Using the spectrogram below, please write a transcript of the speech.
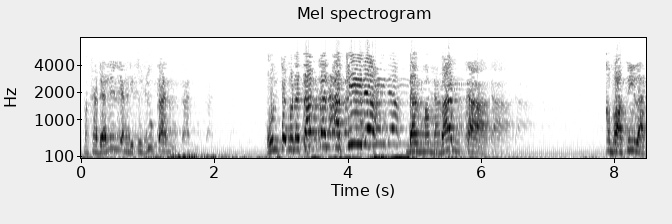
maka dalil yang ditujukan untuk menetapkan akidah dan membantah kebatilan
